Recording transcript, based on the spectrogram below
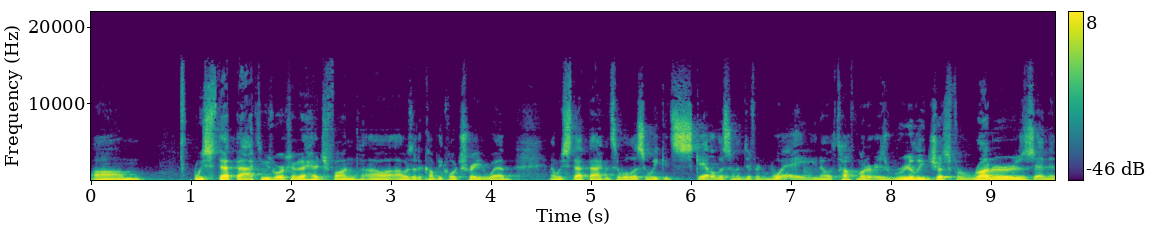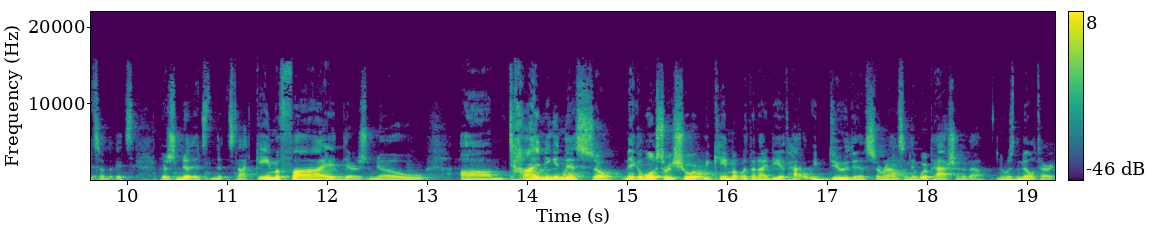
Um, we stepped back. He was working at a hedge fund. Uh, I was at a company called TradeWeb, and we stepped back and said, "Well, listen, we could scale this in a different way. You know, Tough Mudder is really just for runners, and it's a it's there's no it's, it's not gamified. There's no um, timing in this. So, make a long story short, we came up with an idea of how do we do this around something we're passionate about, and it was the military.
